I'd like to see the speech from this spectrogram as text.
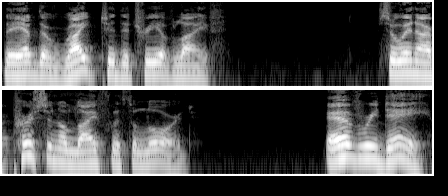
They have the right to the tree of life." So in our personal life with the Lord, every day,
